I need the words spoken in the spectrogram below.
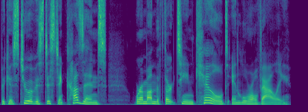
because two of his distant cousins were among the 13 killed in Laurel Valley.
